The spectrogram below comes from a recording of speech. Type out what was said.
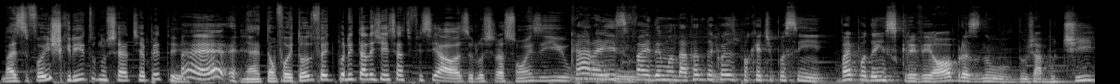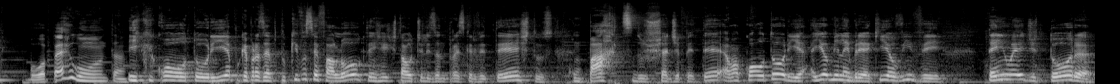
Mas foi escrito no chat GPT. É. Né? Então foi todo feito por inteligência artificial, as ilustrações e o. Cara, isso o... vai demandar tanta coisa, porque, tipo assim, vai poder inscrever obras no, no Jabuti? Boa pergunta. E que com autoria, porque, por exemplo, do que você falou, que tem gente que está utilizando para escrever textos, com partes do chat GPT, é uma coautoria. Aí eu me lembrei aqui, eu vim ver. Tem uma editora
